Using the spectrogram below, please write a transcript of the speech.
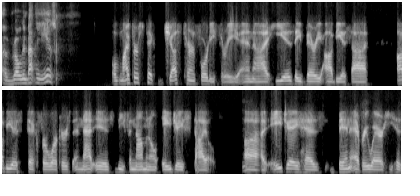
of rolling back the years? Well, my first pick just turned 43, and uh, he is a very obvious, uh, obvious pick for workers, and that is the phenomenal AJ Styles. Uh, AJ has been everywhere. He has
